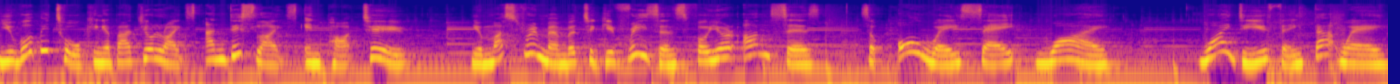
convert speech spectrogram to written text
You will be talking about your likes and dislikes in part 2. You must remember to give reasons for your answers, so always say why. Why do you think that way?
